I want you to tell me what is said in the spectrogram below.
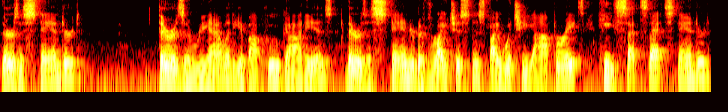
There is a standard, there is a reality about who God is, there is a standard of righteousness by which He operates. He sets that standard,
